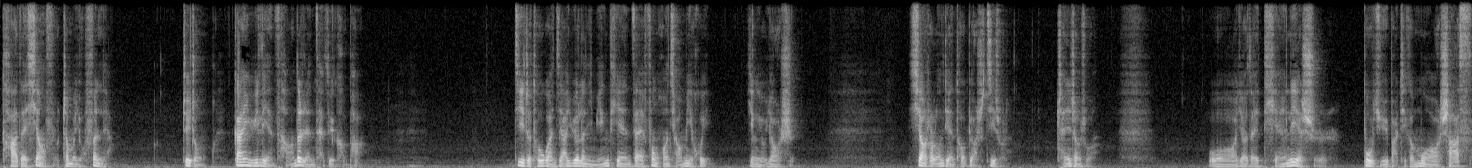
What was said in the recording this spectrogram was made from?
他在相府这么有分量？这种甘于敛藏的人才最可怕。记着，图管家约了你明天在凤凰桥密会，应有要事。”项少龙点头表示记住了，沉声说：“我要在田猎时。”布局把这个莫傲杀死。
